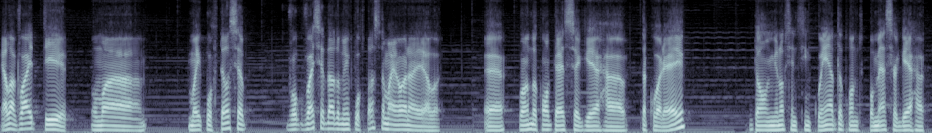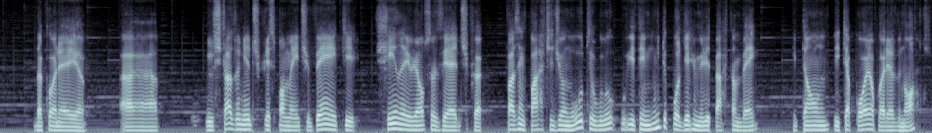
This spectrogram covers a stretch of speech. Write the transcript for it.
ela vai ter uma, uma importância, vai ser dada uma importância maior a ela é, quando acontece a guerra da Coreia. Então, em 1950, quando começa a guerra da Coreia, a, os Estados Unidos principalmente veem que China e União Soviética fazem parte de um outro grupo e tem muito poder militar também, então e que apoia a Coreia do Norte,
